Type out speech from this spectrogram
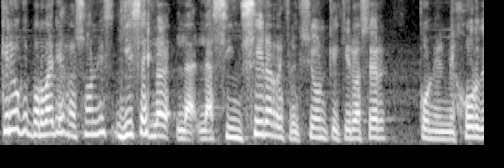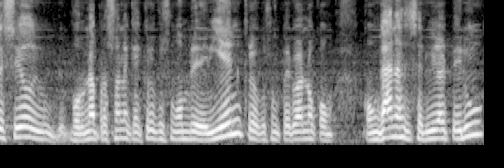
Creo que por varias razones, y esa es la, la- la sincera reflexión que quiero hacer con el mejor deseo de por una persona que creo que es un hombre de bien, creo que es un peruano con, con ganas de servir al Perú,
